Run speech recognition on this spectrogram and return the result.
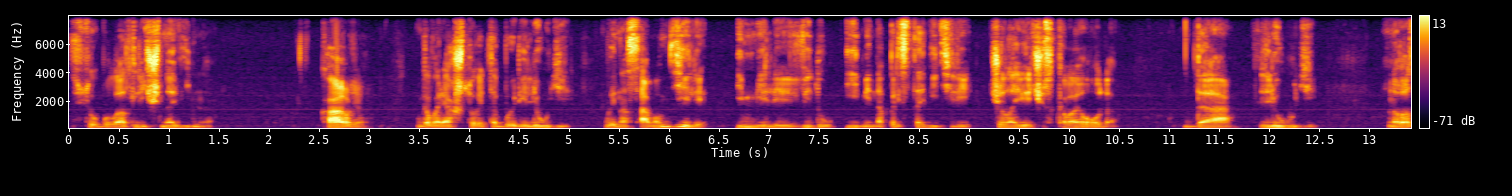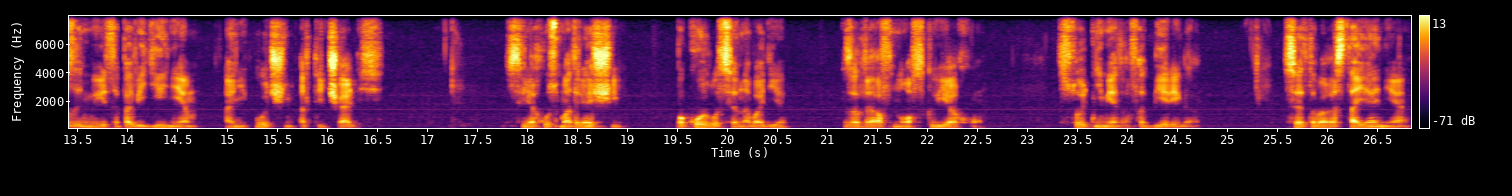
все было отлично видно. Карвер, говоря, что это были люди, вы на самом деле имели в виду именно представителей человеческого рода. Да, люди. Но, разумеется, поведением они очень отличались. Сверху смотрящий покоился на воде, задрав нос кверху, сотни метров от берега. С этого расстояния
